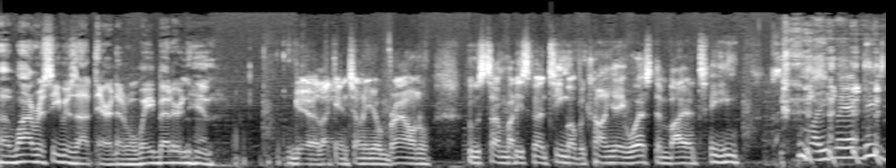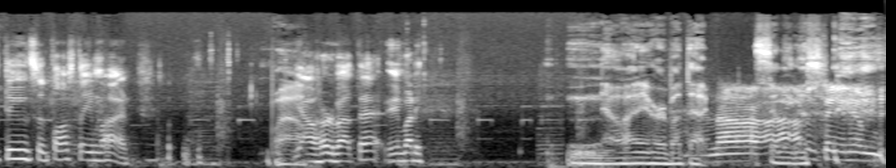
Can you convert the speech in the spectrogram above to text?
uh, wide receivers out there that are way better than him. Yeah, like Antonio Brown, who's talking about he's going to team up with Kanye West and buy a team. I'm like, man, these dudes have lost their mind. Wow. Y'all heard about that? Anybody? No, I didn't hear about that. No, I, I've been seeing him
